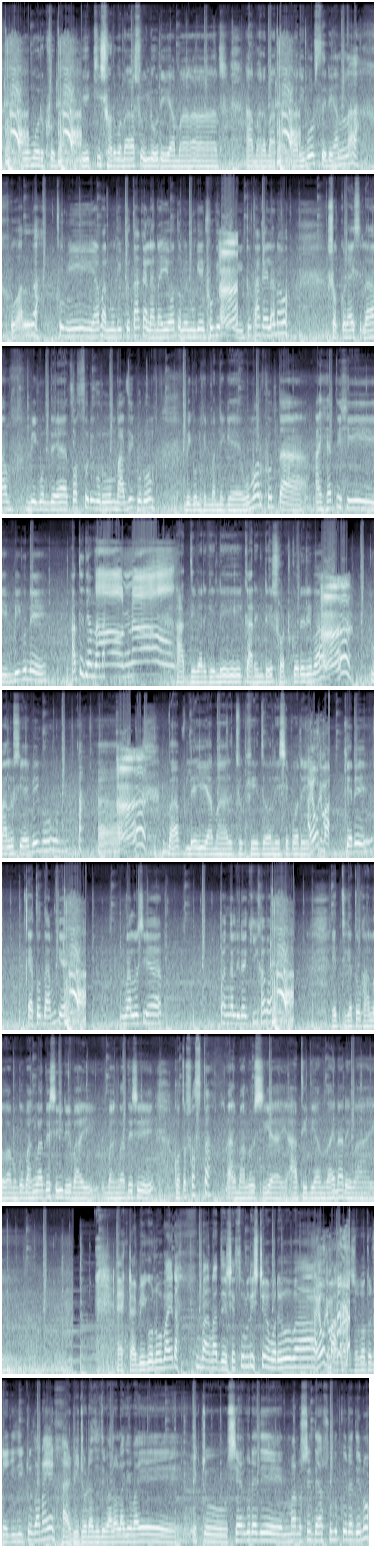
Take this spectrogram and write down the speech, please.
ওমর খুদা এ কি সর্বনাশ হইল রে আমার? আমার মাথায় বাড়ি পড়ছে রে আল্লাহ। ও আল্লাহ তুমি আমার মুখে একটু তাকাইলা না এই অদমের মুখে মুখে একটু তাকাইলা না শখ করে আইছিলাম বেগুন দিয়ে চচ্চড়ি করুম ভাজি করুম বেগুন কিনবার নিগে উমর খুদ্দা আই হাতিহি বেগুনে হাতে দিয়াম জানা। হাত দিবার গেলে কারেন্টে শর্ট করে রে বা মালয়েশিয়ায় বেগুন। বাপলেই আমার চোখে জল এসে পড়ে। কে রে? এত দাম কে? মালয়েশিয়ার বাঙালিরা কি খাবার এর থেকে তো ভালো আমাকে বাংলাদেশেই রে ভাই। বাংলাদেশে কত সস্তা আর মালয়েশিয়ায় হাতি দিয়ান যায় না রে ভাই। একটা বেগুনও ভাই না বাংলাদেশে চল্লিশ টাকা পরে ও ভাই। বাংলাদেশে কত কেজি একটু জানাইন আর ভিডিওটা যদি ভালো লাগে ভাই একটু শেয়ার করে দিন মানুষের দেওয়ার সুযোগ করে দিন ও।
